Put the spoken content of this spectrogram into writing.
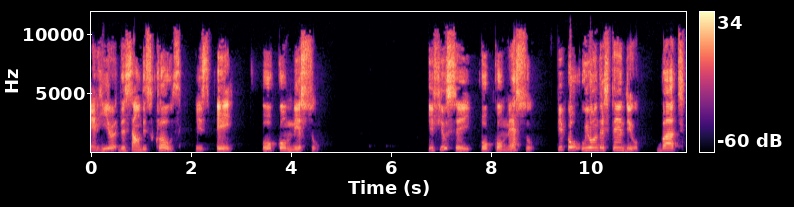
And here the sound is close, is E, o começo. If you say o começo, people will understand you, but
